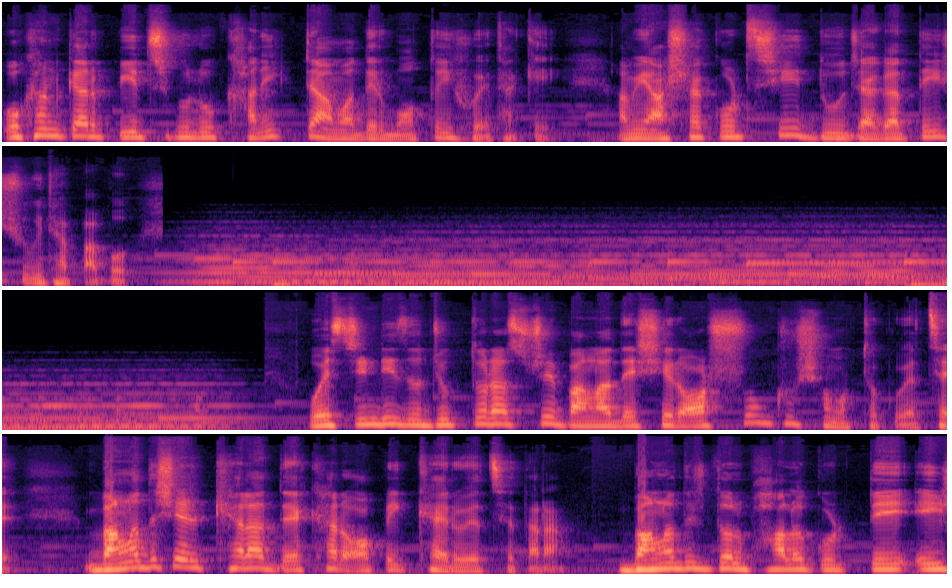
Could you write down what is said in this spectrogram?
ওখানকার পিচগুলো খানিকটা আমাদের মতোই হয়ে থাকে। আমি আশা করছি দু জায়গাতেই সুবিধা পাবো। ওয়েস্ট ইন্ডিজ ও যুক্তরাষ্ট্রে বাংলাদেশের অসংখ্য সমর্থক রয়েছে। বাংলাদেশের খেলা দেখার অপেক্ষায় রয়েছে তারা। বাংলাদেশ দল ভালো করতে এই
